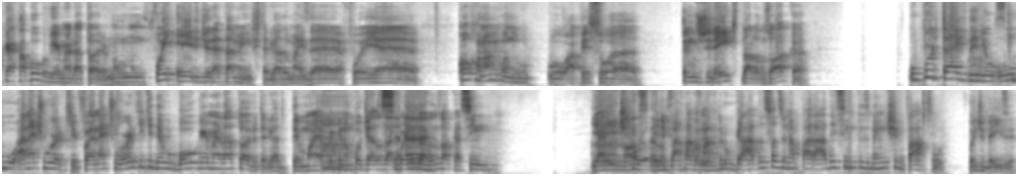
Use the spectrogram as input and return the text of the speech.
que acabou com o Gamer Aleatório, não, não foi ele diretamente, tá ligado? Mas é, foi, é... Qual que é o nome quando o- a pessoa tem os direitos do Alan Zoca? O por trás dele, o, a network. Foi a network que derrubou o gamer aleatório, tá ligado? Teve uma época que não podia usar Sério? coisa do Alanzoca, assim. E aí, Ah, tipo, nossa, eu ele passava sabia. madrugadas fazendo a parada e simplesmente vafo. Foi de base.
